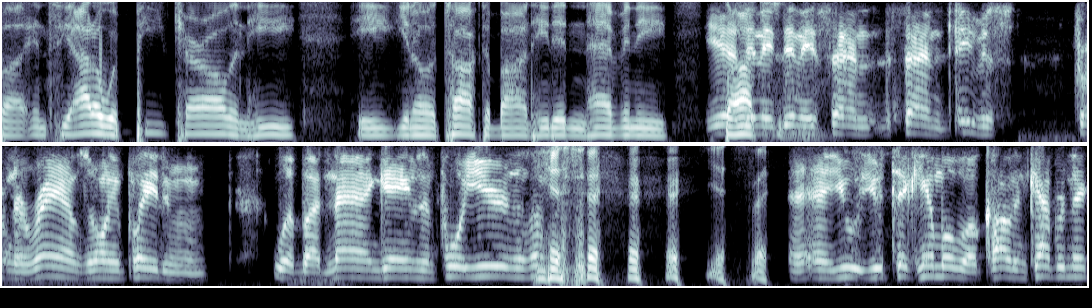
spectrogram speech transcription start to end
uh, in Seattle with Pete Carroll, and he he you know talked about he didn't have any. Yeah, thoughts. then they then they signed signed Davis from the Rams, who only played in what about nine games in four years or something. Yes, sir. yes, sir. And, and you you take him over Colin Kaepernick.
